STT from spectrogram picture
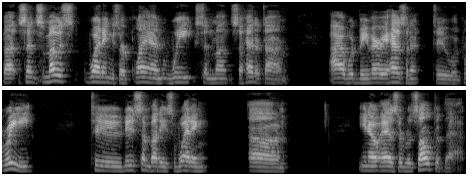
But since most weddings are planned weeks and months ahead of time, I would be very hesitant to agree to do somebody's wedding um, you know, as a result of that.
